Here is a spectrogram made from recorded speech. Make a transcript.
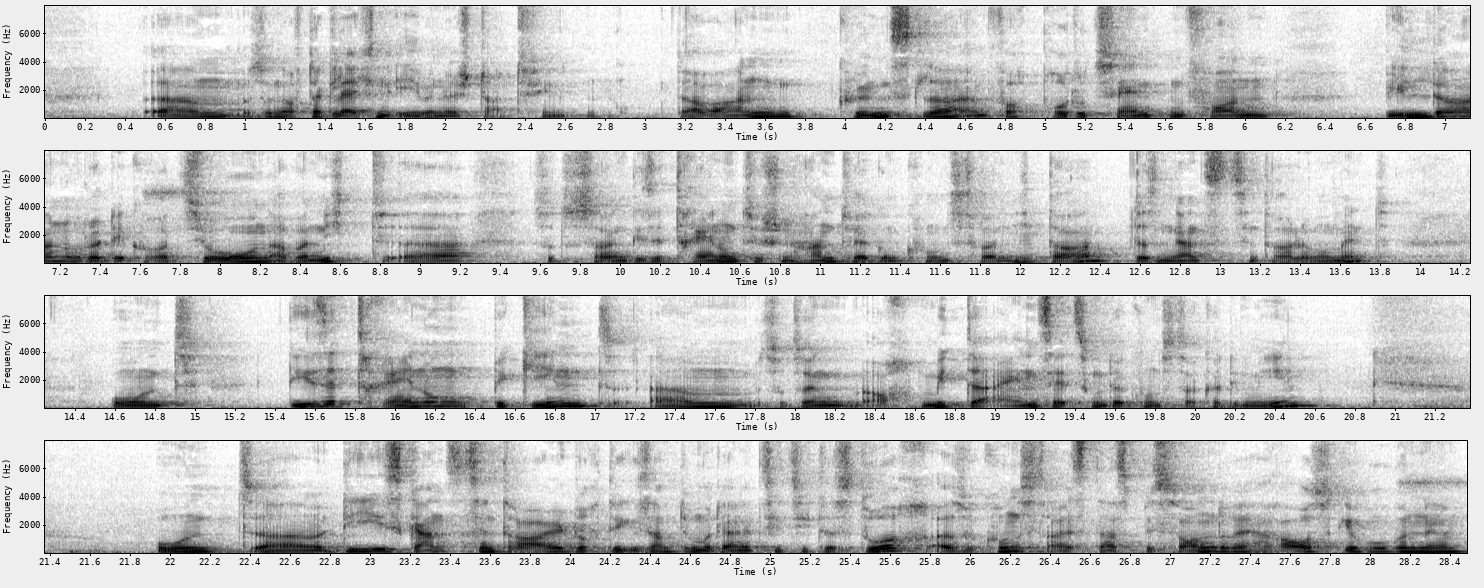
ähm, sozusagen auf der gleichen Ebene stattfinden. Da waren Künstler einfach Produzenten von Bildern oder Dekoration, aber nicht äh, sozusagen diese Trennung zwischen Handwerk und Kunst war nicht mhm. da. Das ist ein ganz zentraler Moment. Und diese Trennung beginnt ähm, sozusagen auch mit der Einsetzung der Kunstakademien. Und äh, die ist ganz zentral, durch die gesamte Moderne zieht sich das durch. Also Kunst als das Besondere, Herausgehobene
